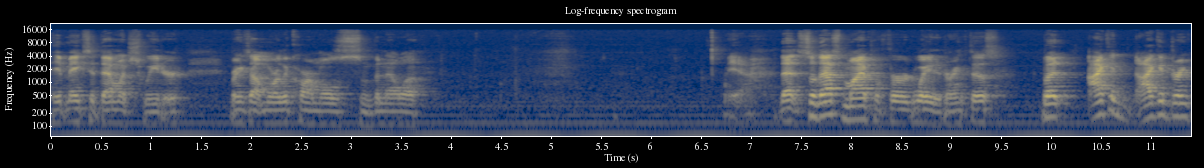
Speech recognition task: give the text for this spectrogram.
It makes it that much sweeter. Brings out more of the caramels, some vanilla. Yeah, that so that's my preferred way to drink this. But I could I could drink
